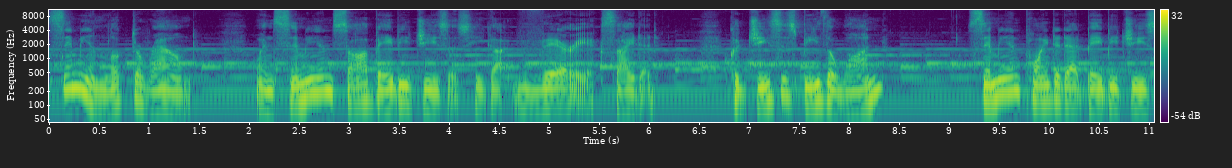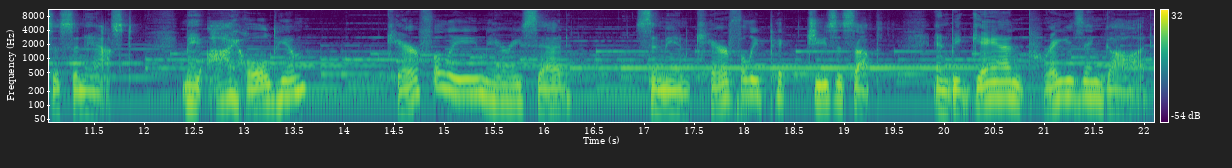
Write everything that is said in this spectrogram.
Simeon looked around. When Simeon saw baby Jesus, he got very excited. Could Jesus be the one? Simeon pointed at baby Jesus and asked, May I hold him? Carefully, Mary said. Simeon carefully picked Jesus up and began praising God.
